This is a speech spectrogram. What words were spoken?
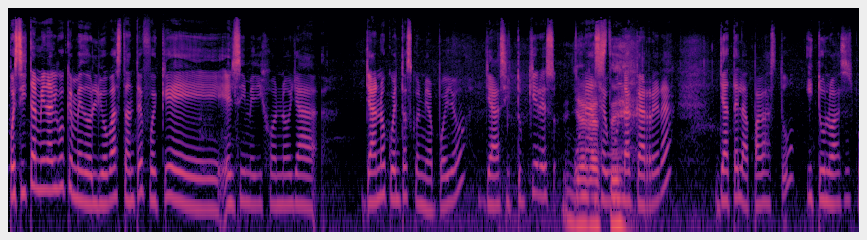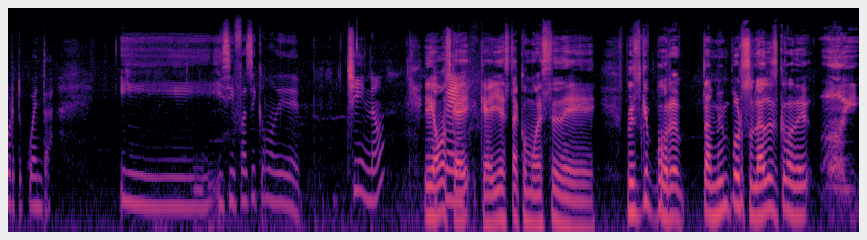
pues sí, también algo que me dolió bastante fue que él sí me dijo, no, ya, ya no cuentas con mi apoyo. Ya si tú quieres Ya una gasté". segunda carrera, ya te la pagas tú y tú lo haces por tu cuenta. Y, y sí fue así como de, chi, ¿no? Y digamos que, ahí, que ahí está como este de... Pues es que por, también por su lado es como de... "Uy".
